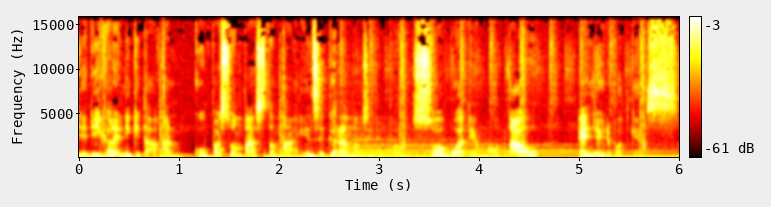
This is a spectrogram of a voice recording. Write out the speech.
jadi kali ini kita akan kupas tuntas tentang insecure dan toxic people. So buat yang mau tahu, enjoy the podcast.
